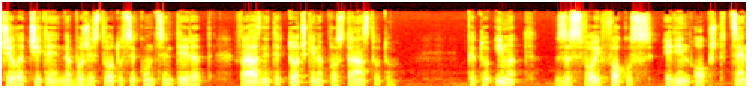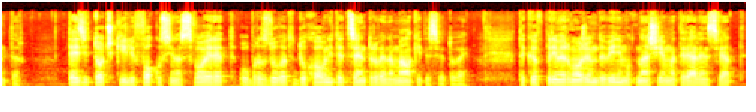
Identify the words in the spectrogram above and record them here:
че лъчите на Божеството се концентрират в разните точки на пространството, като имат за свой фокус един общ център. Тези точки или фокуси на свой ред образуват духовните центрове на малките светове. Такъв пример можем да видим от нашия материален свят,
